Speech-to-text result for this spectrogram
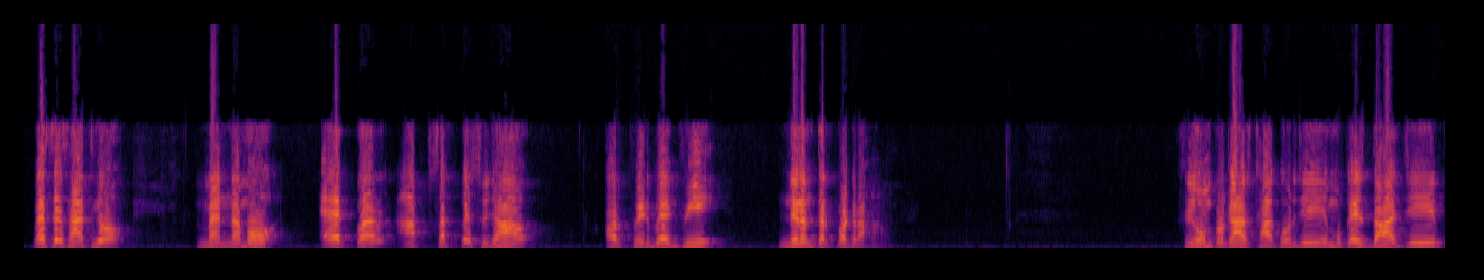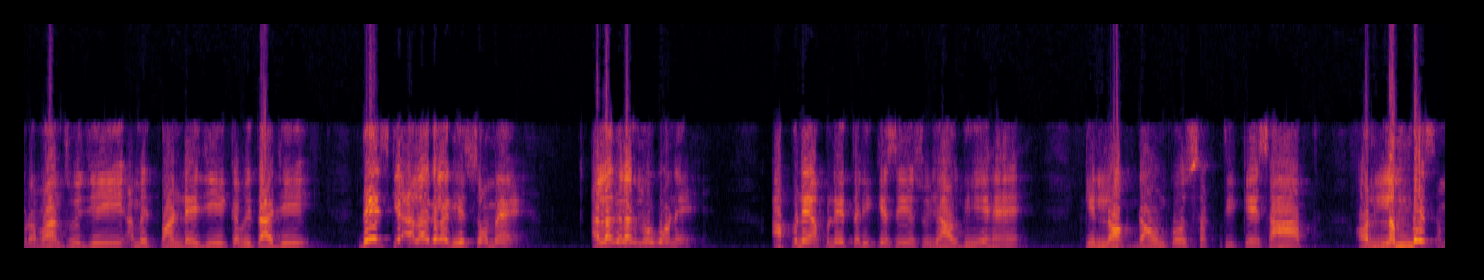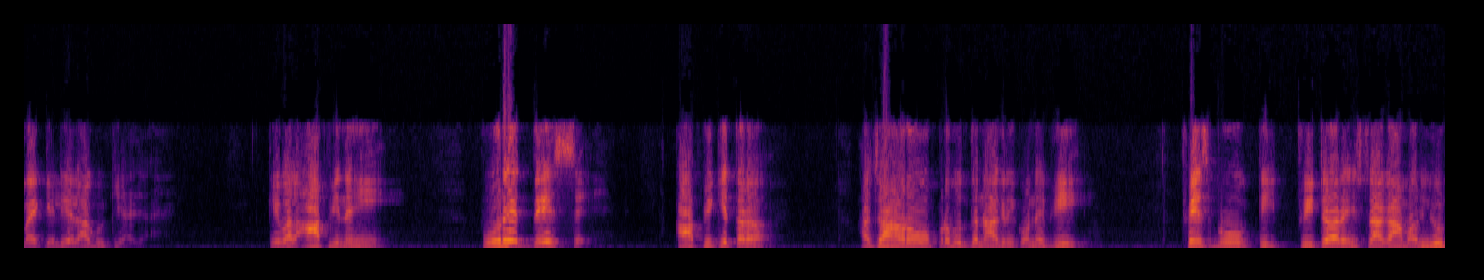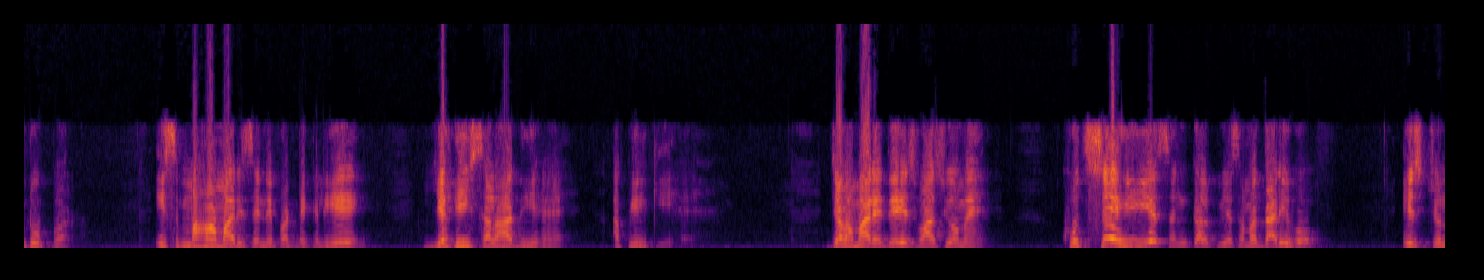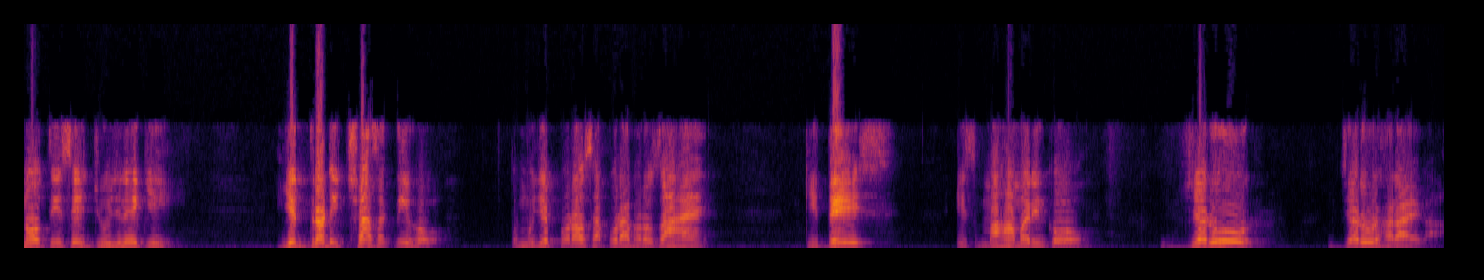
वैसे साथियों, मैं नमो ऐप पर आप सबके सुझाव और फीडबैक भी निरंतर पढ़ रहा हूँ। श्री ओम प्रकाश ठाकुर जी, मुकेश दास जी, प्रभांशु जी, अमित पांडे जी, कविता जी, देश के अलग अलग हिस्सों में अलग अलग लोगों ने अपने अपने तरीके से ये सुझाव दिए हैं कि लॉकडाउन को सख्ती के साथ और लंबे समय के लिए लागू किया जाए। केवल आप ही नहीं, पूरे देश से आप ही की तरह हज़ारों प्रबुद्ध नागरिकों ने भी फेसबुक ट्विटर इंस्टाग्राम और यूट्यूब पर इस महामारी से निपटने के लिए यही सलाह दी है, अपील की है। जब हमारे देशवासियों में खुद से ही ये संकल्प, ये समझदारी हो, इस चुनौती से जूझने की ये दृढ़ इच्छा शक्ति हो तो मुझे पूरा पूरा भरोसा है कि देश इस महामारी को ज़रूर ज़रूर हराएगा।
